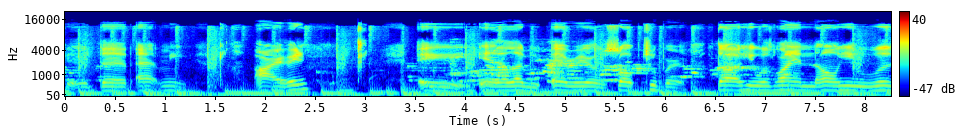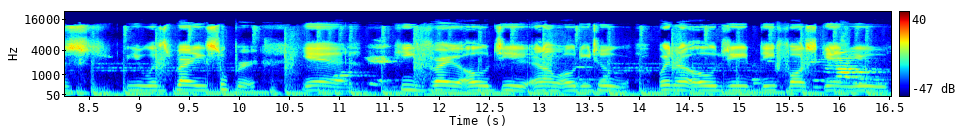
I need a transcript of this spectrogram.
Look at at me. Alright, ready? Hey, and I love you, Aerial Assault Trooper. Thought he was lying. No, he was. He was very super. Yeah, he's very OG, and I'm OG too. With the OG default skin, you.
